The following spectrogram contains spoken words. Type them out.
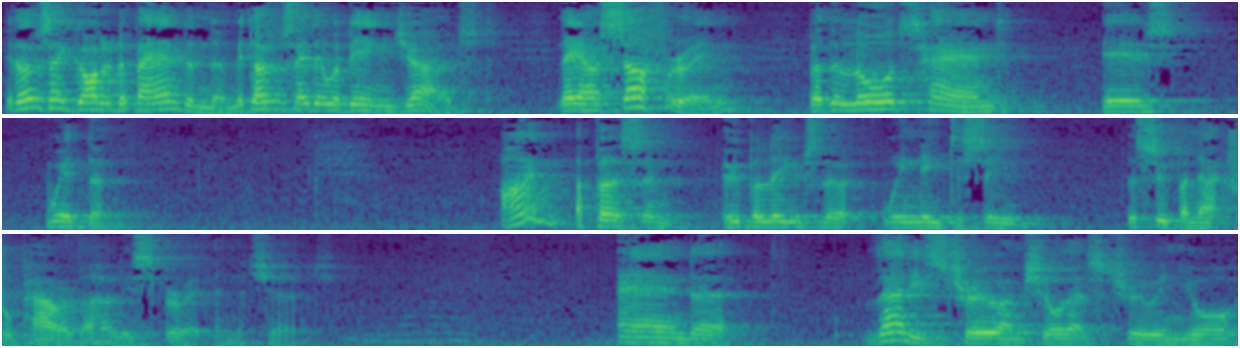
It doesn't say God had abandoned them. It doesn't say they were being judged. They are suffering, but the Lord's hand is with them. I'm a person who believes that we need to see the supernatural power of the Holy Spirit in the church. And uh, that is true. I'm sure that's true in your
